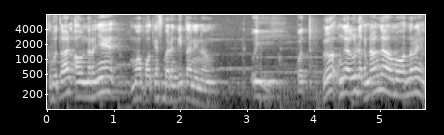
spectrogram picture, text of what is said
kebetulan ownernya mau podcast bareng kita nih, Nong. Wih, pot. Lu enggak lu udah kenal enggak sama ownernya?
